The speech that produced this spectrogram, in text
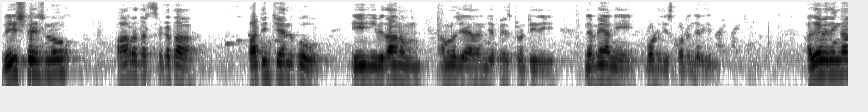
రిజిస్ట్రేషన్లో పారదర్శకత పాటించేందుకు ఈ ఈ విధానం అమలు చేయాలని చెప్పేటువంటి నిర్ణయాన్ని బోర్డు తీసుకోవడం జరిగింది. అదేవిధంగా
